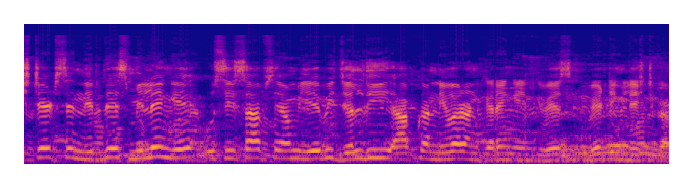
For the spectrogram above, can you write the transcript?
स्टेट से निर्देश मिलेंगे, उस हिसाब से हम ये भी जल्दी आपका निवारण करेंगे इनकी वेटिंग लिस्ट का।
